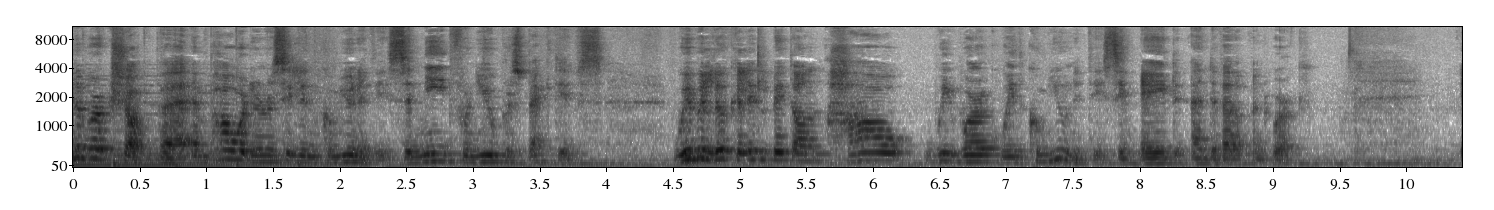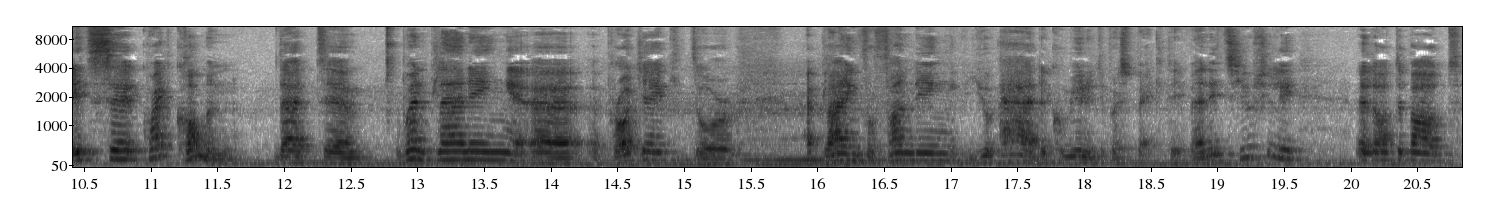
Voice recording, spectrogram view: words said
the workshop uh, Empowered and Resilient Communities, a need for new perspectives, we will look a little bit on how we work with communities in aid and development work. It's uh, quite common that um, when planning uh, a project or applying for funding, you add a community perspective and it's usually a lot about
